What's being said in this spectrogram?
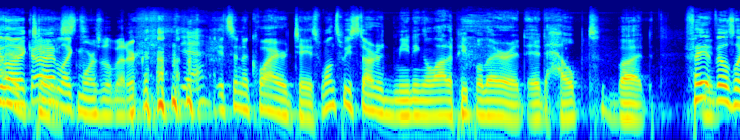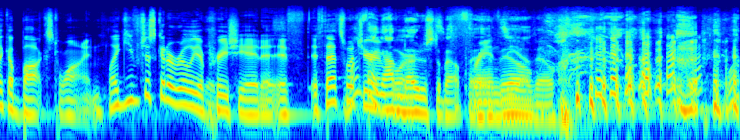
acquired like, I taste. like Mooresville better. yeah. It's an acquired taste. Once we started meeting a lot of people there, it, it helped. But Fayetteville's like a boxed wine. Like you've just got to really appreciate it. If if that's what One you're thing in I've for. noticed about Fayetteville, Franziaville, one,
